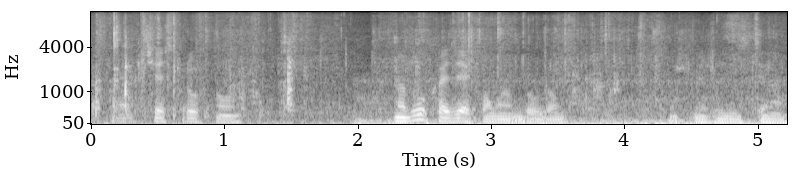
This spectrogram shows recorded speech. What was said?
А, часть рухнула. На двух хозяев, по-моему, был дом. Между ними.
